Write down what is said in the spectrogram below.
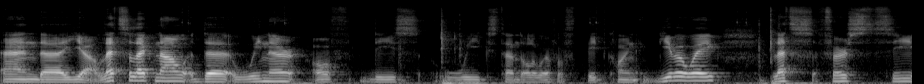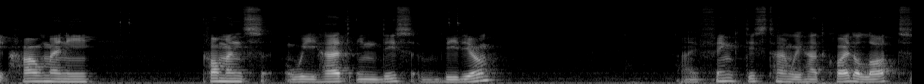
And uh, yeah, let's select now the winner of this week's $10 worth of Bitcoin giveaway. Let's first see how many comments we had in this video. I think this time we had quite a lot.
